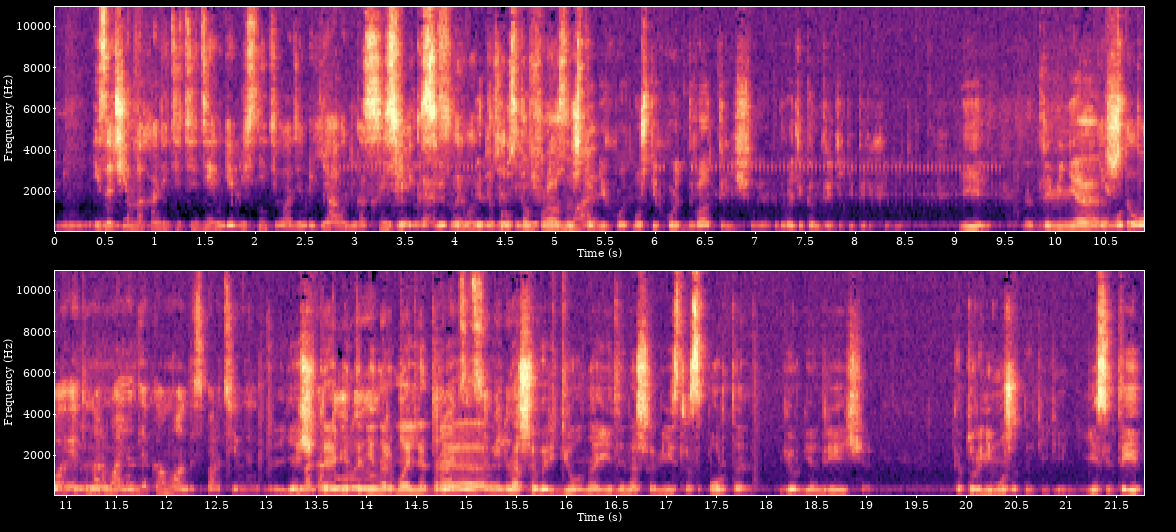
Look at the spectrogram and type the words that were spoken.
Ну, и зачем находить эти деньги? Объясните, Владимир. Я вот нет, как хозяйка своего это бюджета просто не фраза, понимаю. что не ходит. Может, не ходит два-три человека. Давайте конкретики переходить. И для меня... И вот, что? Это нормально для команды спортивной? Я считаю, это ненормально для нашего региона и для нашего министра спорта Георгия Андреевича, который не может найти деньги. Если ты...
